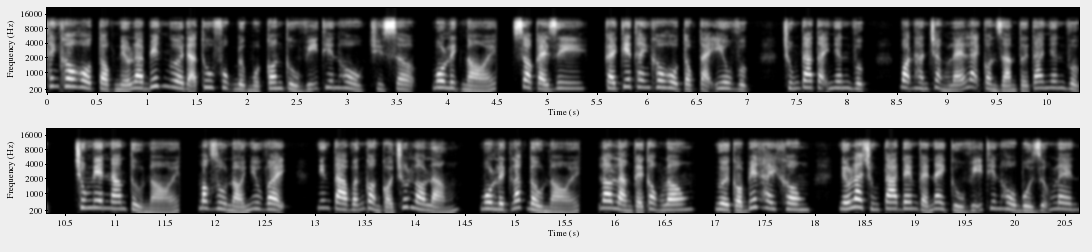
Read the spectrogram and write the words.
thanh khâu hồ tộc nếu là biết người đã thu phục được một con cửu vĩ thiên hồ, chỉ sợ. Ngô Lịch nói, sợ cái gì? Cái kia thanh khâu hồ tộc tại yêu vực, chúng ta tại nhân vực, bọn hắn chẳng lẽ lại còn dám tới ta nhân vực? Trung niên nam tử nói, mặc dù nói như vậy, nhưng ta vẫn còn có chút lo lắng. Ngô Lịch lắc đầu nói, lo lắng cái cọc lông, người có biết hay không, nếu là chúng ta đem cái này cửu vĩ thiên hồ bồi dưỡng lên,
